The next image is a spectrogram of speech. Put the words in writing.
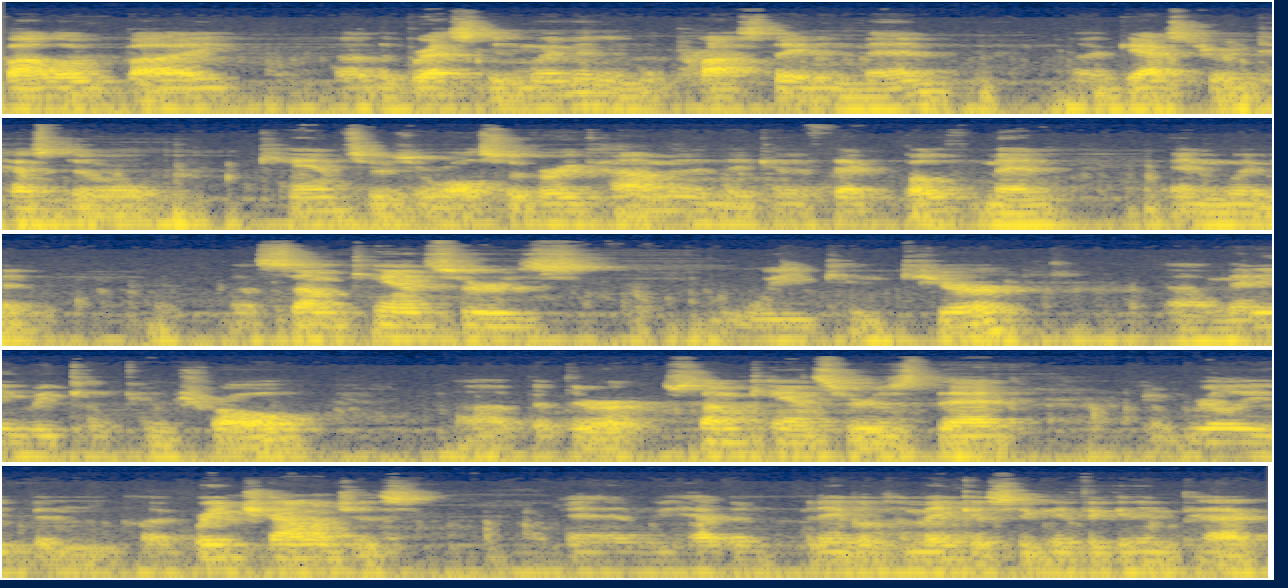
followed by uh, the breast in women and the prostate in men. Uh, gastrointestinal cancers are also very common and they can affect both men and women. Uh, some cancers we can cure, uh, many we can control, uh, but there are some cancers that really have been uh, great challenges and we haven't been able to make a significant impact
